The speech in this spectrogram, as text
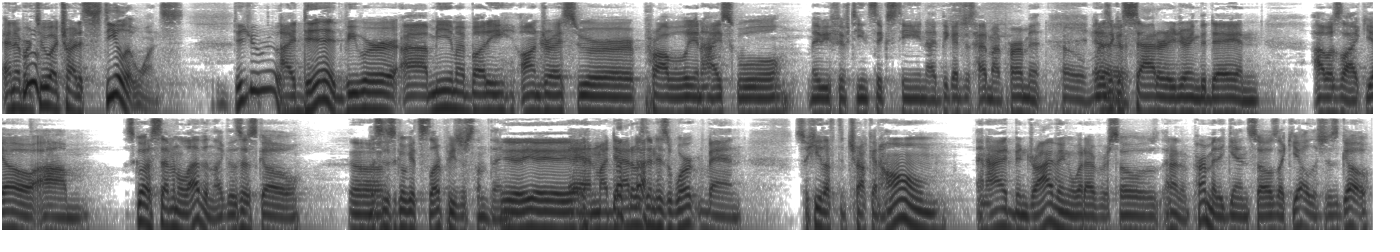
and number two, I tried to steal it once. Did you really? I did. We were uh, me and my buddy Andres. We were probably in high school, maybe 15, 16. I think I just had my permit. and it was like a Saturday during the day, and I was like, "Yo, um, let's go to 7-Eleven. Like, let's just go." Let's just go get Slurpees or something. Uh-huh. yeah, yeah, yeah, yeah. And my dad was in his work van. So he left the truck at home and I had been driving or whatever. So I had a permit again. So I was like, yo, let's just go.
